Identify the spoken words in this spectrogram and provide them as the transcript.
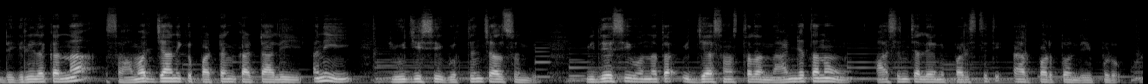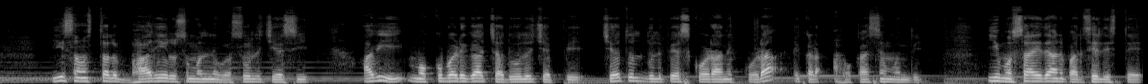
డిగ్రీల కన్నా సామర్థ్యానికి పట్టం కట్టాలి అని యూజీసీ గుర్తించాల్సి ఉంది విదేశీ ఉన్నత విద్యా సంస్థల నాణ్యతను ఆశించలేని పరిస్థితి ఏర్పడుతోంది ఇప్పుడు. ఈ సంస్థలు భారీ రుసుముల్ని వసూలు చేసి అవి మొక్కుబడిగా చదువులు చెప్పి చేతులు దులిపేసుకోవడానికి కూడా ఇక్కడ అవకాశం ఉంది. ఈ ముసాయిదాను పరిశీలిస్తే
